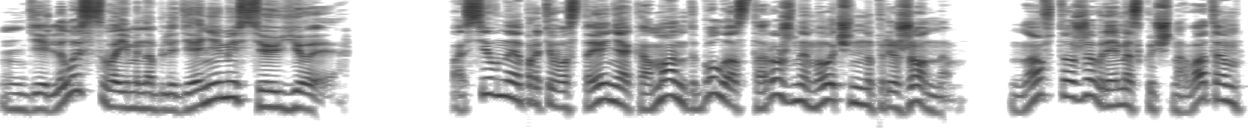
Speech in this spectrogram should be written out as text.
Делилась своими наблюдениями Сююэ. Пассивное противостояние команд было осторожным и очень напряженным, но в то же время скучноватым,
